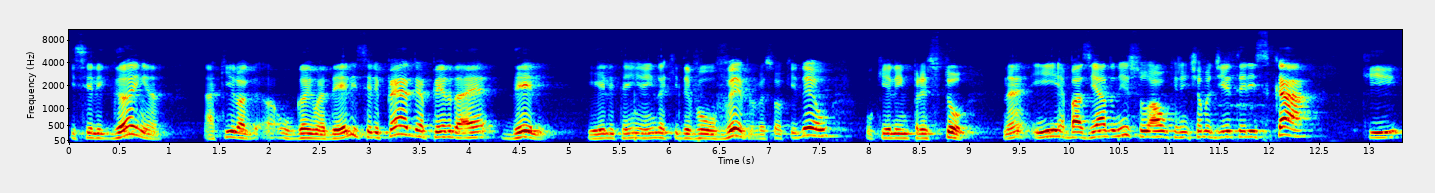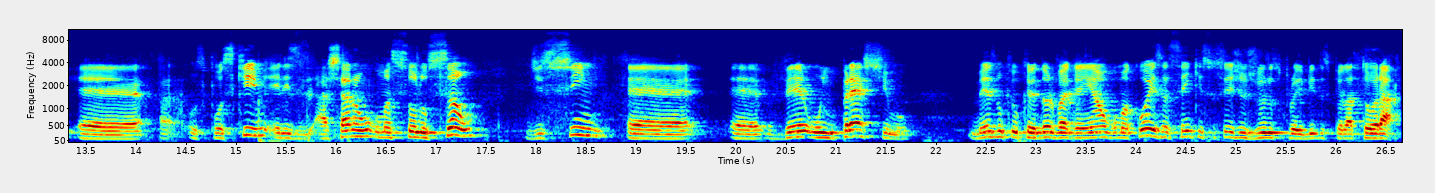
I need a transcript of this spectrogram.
que se ele ganha aquilo o ganho é dele, se ele perde a perda é dele e ele tem ainda que devolver para a pessoa que deu o que ele emprestou, né? E é baseado nisso algo que a gente chama de eteriská, que é, os poskim eles acharam uma solução de sim é, é, ver um empréstimo, mesmo que o credor vai ganhar alguma coisa, sem que isso seja juros proibidos pela Torá.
